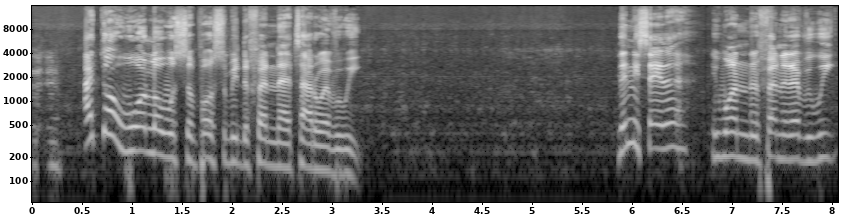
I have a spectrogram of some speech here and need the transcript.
Mm-mm. I thought Warlow was supposed to be defending that title every week. Didn't he say that? He wanted to defend it every week?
